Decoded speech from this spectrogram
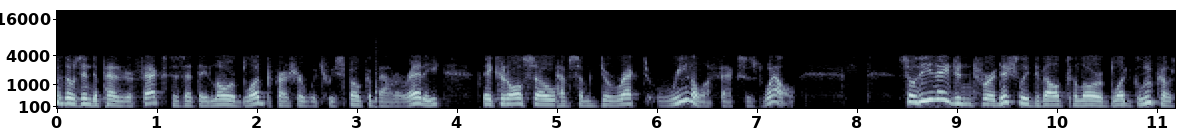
of those independent effects is that they lower blood pressure, which we spoke about already. They can also have some direct renal effects as well. So these agents were initially developed to lower blood glucose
